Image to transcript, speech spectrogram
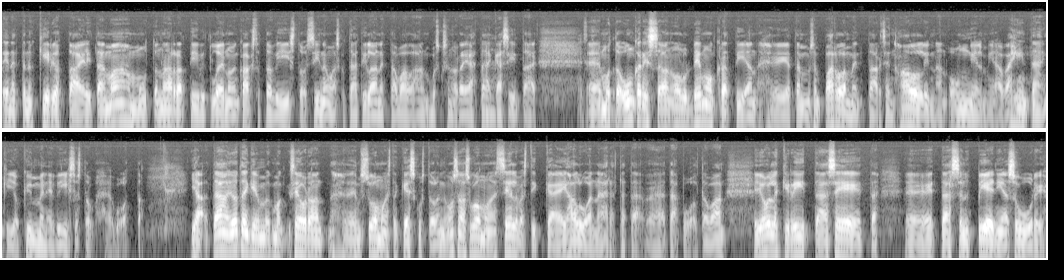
ennättänyt kirjoittaa, eli tämä maahanmuuttonarratiivi tulee noin 2015, siinä vaiheessa kun tämä tilanne tavallaan, voisiko sanoa, räjähtää ja. käsiin. Tai, e, mutta Unkarissa on ollut demokratian ja tämmöisen parlamentaarisen hallinnan ongelmia vähintäänkin jo 10-15 vuotta. Ja tämä on jotenkin, kun mä seuraan esimerkiksi suomalaista keskustelua, niin osa suomalaisista selvästikään ei halua nähdä tätä, tätä puolta, vaan joillekin riittää se, että, että tässä nyt pieni ja suuri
